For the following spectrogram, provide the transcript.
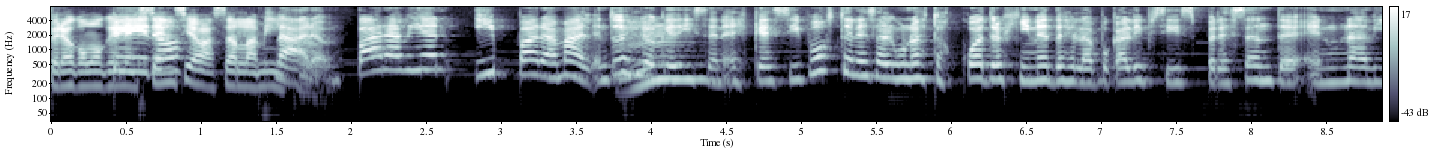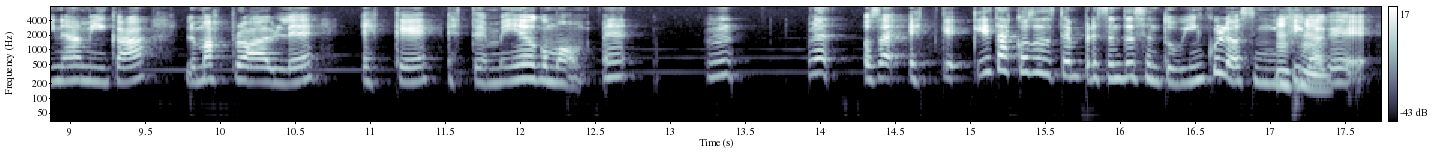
Pero como que la esencia va a ser la misma. Claro, para bien y para mal. Entonces lo que Mm. dicen es que si vos tenés alguno de estos cuatro jinetes del apocalipsis presente en una dinámica, lo más probable es que esté medio como... eh, mm, eh. O sea, es que, que estas cosas estén presentes en tu vínculo significa Ujú. que,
